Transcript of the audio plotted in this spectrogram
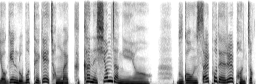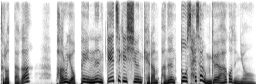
여긴 로보텍의 정말 극한의 시험장이에요. 무거운 쌀포대를 번쩍 들었다가 바로 옆에 있는 깨지기 쉬운 계란판은 또 살살 옮겨야 하거든요.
